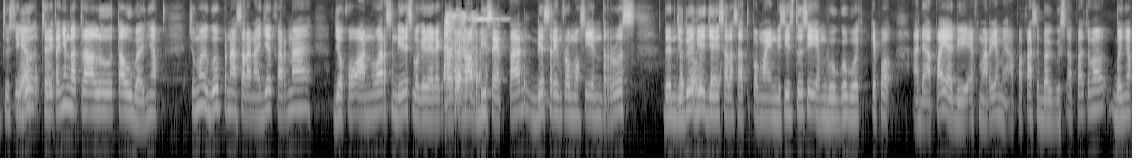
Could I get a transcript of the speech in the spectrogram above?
Itu sih Iya, gue betul. ceritanya nggak terlalu tahu banyak. Cuma gue penasaran aja karena Joko Anwar sendiri sebagai direktur Pengabdi Setan dia sering promosiin terus. Dan juga Betul, dia betul. jadi salah satu pemain di situ sih yang gue buat kepo ada apa ya di F Mariam ya? Apakah sebagus apa? Cuma banyak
